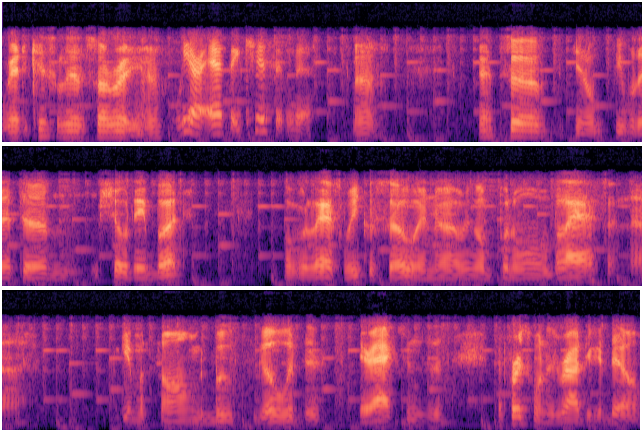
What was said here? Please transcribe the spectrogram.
We're at the kiss It list already, huh? We are at the Kiss It list. Uh, that's uh, you know, people that um, showed their butts over the last week or so, and uh, we're gonna put them on blast and uh, give them a song to boot, go with the, their actions. Uh, the first one is Roger Goodell.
